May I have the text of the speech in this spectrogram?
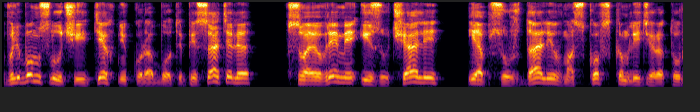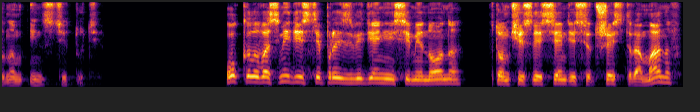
В любом случае технику работы писателя в свое время изучали и обсуждали в Московском литературном институте. Около 80 произведений Семенона, в том числе 76 романов,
